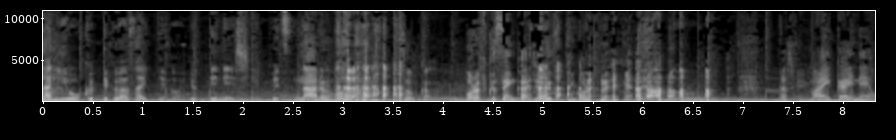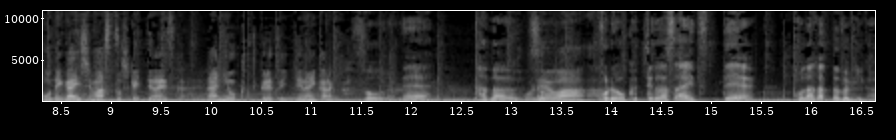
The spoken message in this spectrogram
何を送ってくださいっていうのを言ってねえし、別に。なるほどね。そっか。これ伏線回収ですね、これね。確かに、毎回ね、お願いしますとしか言ってないですからね。何を送ってくれと言ってないからか。そうだね。ただ、これはこれを送ってくださいっつって、来なかった時が、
